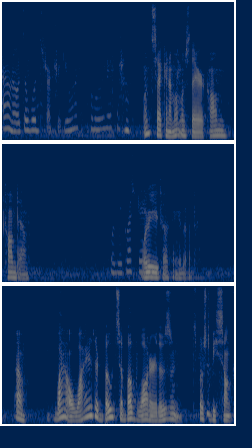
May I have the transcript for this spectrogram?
I don't know. It's a wood structure. Do you want to come over here? One second, I'm almost there. Calm, calm down. Was a question. What are you talking about? Oh, wow. Why are there boats above water? Those aren't supposed to be sunk.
